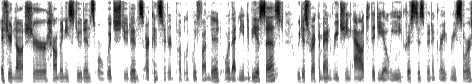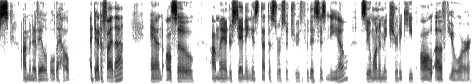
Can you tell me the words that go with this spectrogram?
If you're not sure how many students or which students are considered publicly funded or that need to be assessed, we just recommend reaching out to the DOE. Krista's been a great resource um, and available to help identify that. And also um, my understanding is that the source of truth for this is NEO. So you want to make sure to keep all of your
